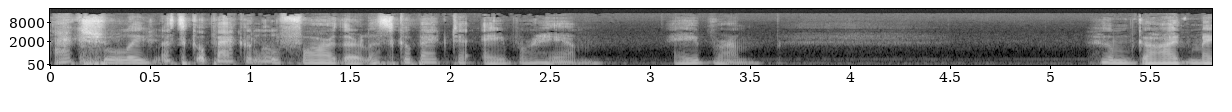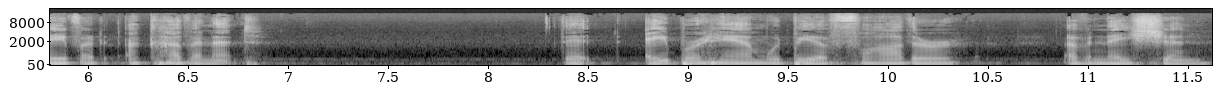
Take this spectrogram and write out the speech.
Actually, let's go back a little farther. Let's go back to Abraham. Abram, whom God made a, covenant that Abraham would be a father of a nation,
